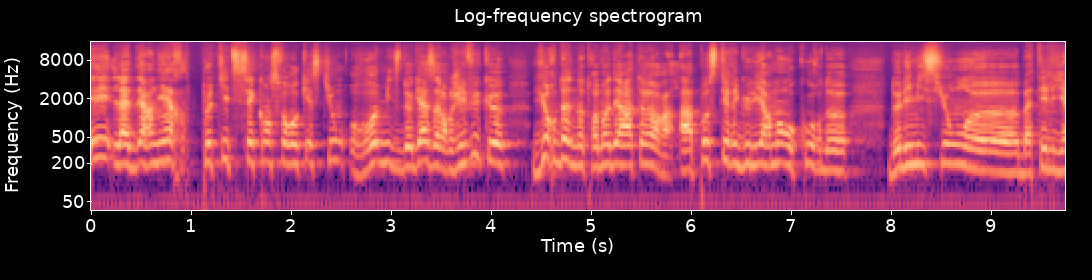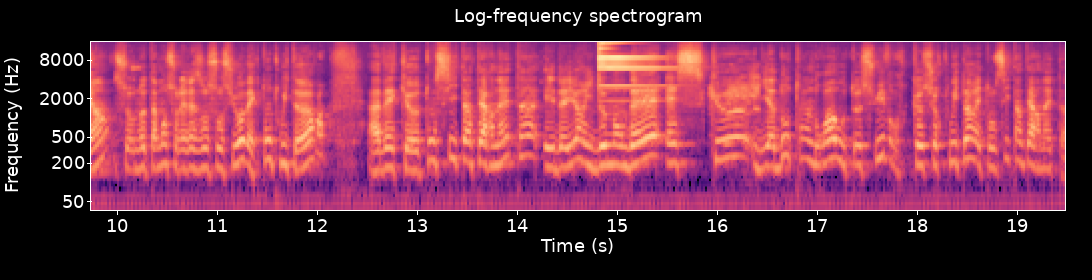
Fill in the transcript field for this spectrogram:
Et la dernière petite séquence fort aux questions, remise de gaz. Alors j'ai vu que Jurden, notre modérateur, a posté régulièrement au cours de, de l'émission euh, bah, tes liens, notamment sur les réseaux sociaux, avec ton Twitter, avec euh, ton site internet. Et d'ailleurs, il demandait est-ce qu'il y a d'autres endroits où te suivre que sur Twitter et ton site internet?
